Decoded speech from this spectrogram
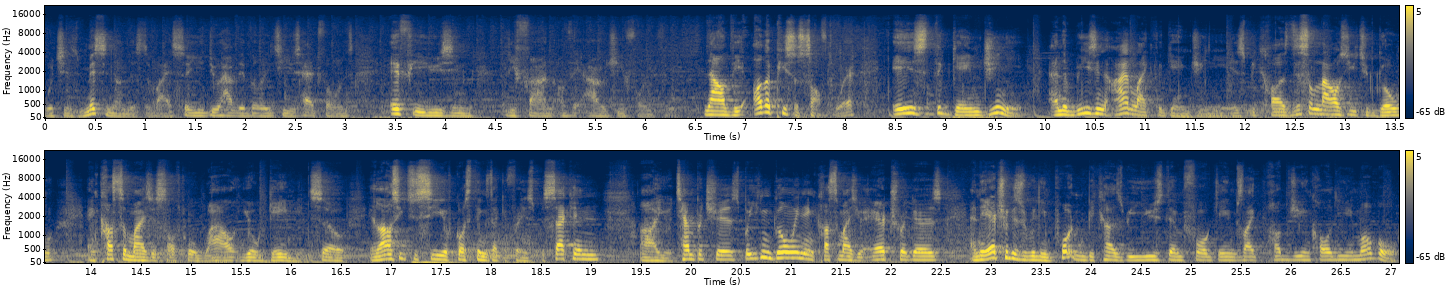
which is missing on this device, so you do have the ability to use headphones if you're using the fan of the ROG Phone 3. Now, the other piece of software is the Game Genie. And the reason I like the Game Genie is because this allows you to go and customize your software while you're gaming. So it allows you to see, of course, things like your frames per second, uh, your temperatures, but you can go in and customize your air triggers. And the air triggers are really important because we use them for games like PUBG and Call of Duty Mobile.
